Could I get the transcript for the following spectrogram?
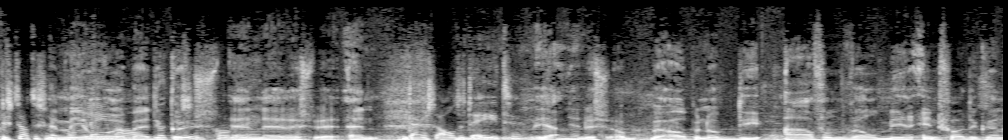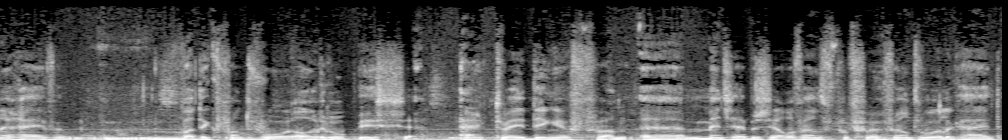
Dus dat is een En meer probleem horen al. bij de dat kust. En, eh, dus, eh, en Daar is altijd eten. Ja, dus op, we hopen op die avond wel meer info te kunnen geven. Wat ik van tevoren al roep is eigenlijk twee dingen. Van, eh, mensen hebben zelf een ver- verantwoordelijkheid.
